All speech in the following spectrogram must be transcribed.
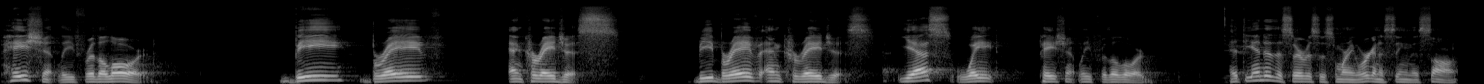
patiently for the Lord. Be brave and courageous. Be brave and courageous. Yes, wait patiently for the Lord. At the end of the service this morning, we're going to sing this song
